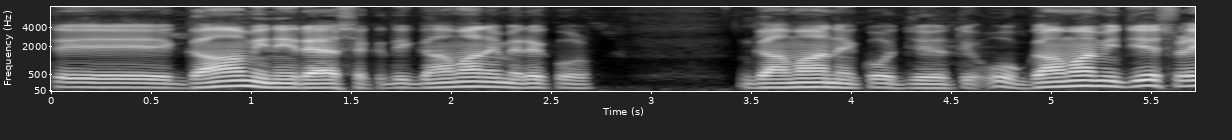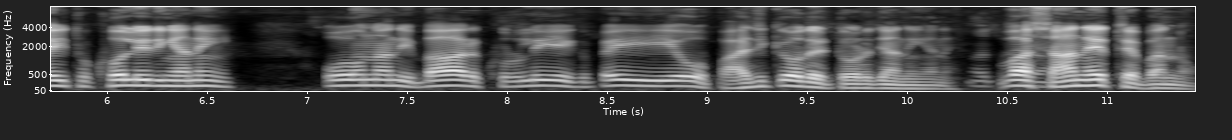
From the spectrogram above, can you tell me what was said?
ਤੇ ਗਾਂ ਵੀ ਨਹੀਂ ਰਹਿ ਸਕਦੀ। ਗਾਵਾਂ ਨੇ ਮੇਰੇ ਕੋਲ ਗਾਵਾਂ ਨੇ ਕੁਝ ਤੇ ਉਹ ਗਾਵਾਂ ਵੀ ਜਿਸ ਵੇਲੇ ਇੱਥੋਂ ਖੋਲੀ ਦੀਆਂ ਨਹੀਂ ਉਹ ਉਹਨਾਂ ਦੀ ਬਾਹਰ ਖੁਰਲੀ ਇੱਕ ਪਈ ਉਹ ਭੱਜ ਕੇ ਉਹਦੇ ਟੁਰ ਜਾਂਦੀਆਂ ਨੇ। ਬਸ ਹਨ ਇੱਥੇ ਬੰਨੋ।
